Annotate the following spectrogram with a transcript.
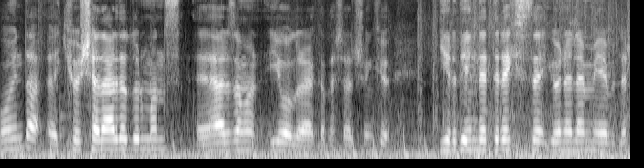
Oyunda e, köşelerde durmanız e, her zaman iyi olur arkadaşlar. Çünkü girdiğinde direkt size yönelemeyebilir.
